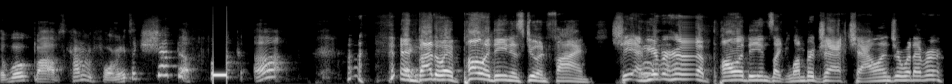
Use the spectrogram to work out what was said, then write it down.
the woke mob's coming for me. It's like, shut the fuck up. and by the way, Paula Deen is doing fine. She have you ever heard of Paula Deen's like lumberjack challenge or whatever?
